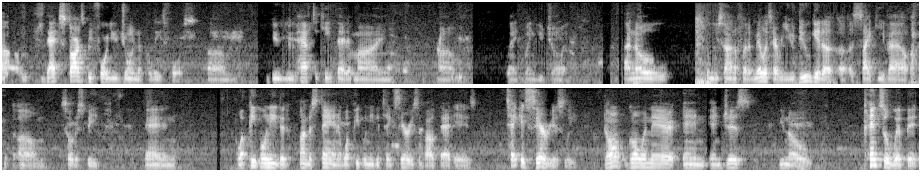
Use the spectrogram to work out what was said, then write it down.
um, that starts before you join the police force. Um, you you have to keep that in mind um, when when you join. I know when you sign up for the military, you do get a, a, a eval, um, so to speak. And what people need to understand and what people need to take serious about that is take it seriously. Don't go in there and and just you know pencil whip it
